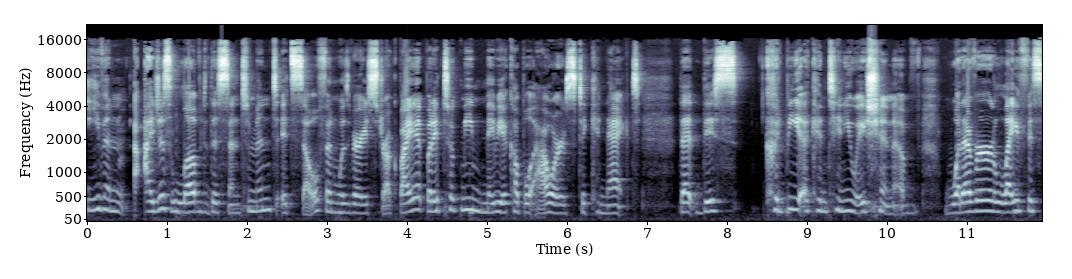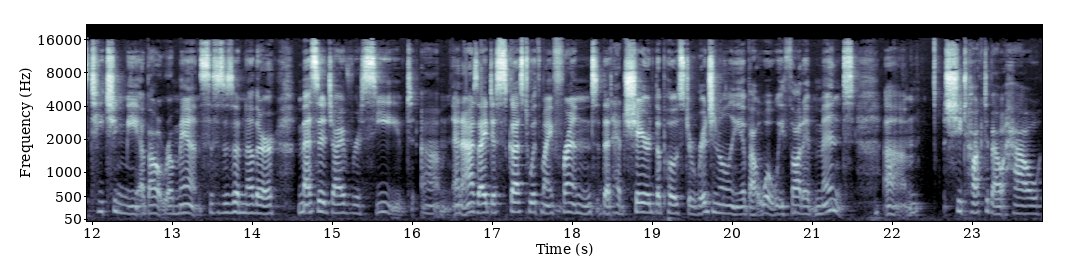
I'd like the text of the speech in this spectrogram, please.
even, I just loved the sentiment itself and was very struck by it, but it took me maybe a couple hours to connect that this could be a continuation of whatever life is teaching me about romance. This is another message I've received. Um, and as I discussed with my friend that had shared the post originally about what we thought it meant, um, she talked about how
